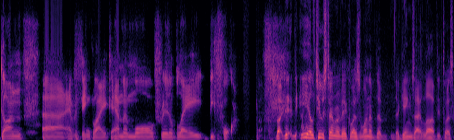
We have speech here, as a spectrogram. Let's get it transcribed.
done uh, everything like mmo free to play before But the, the IL-2 Sturmovik was one of the, the games I loved. It was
